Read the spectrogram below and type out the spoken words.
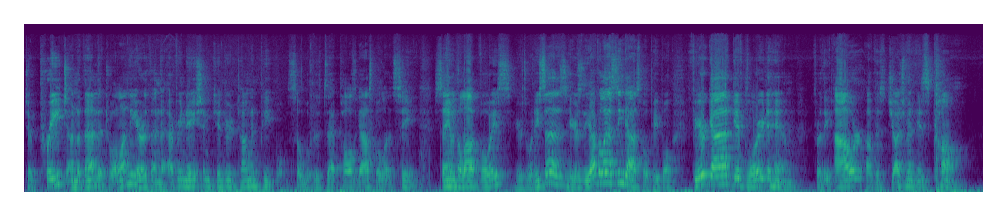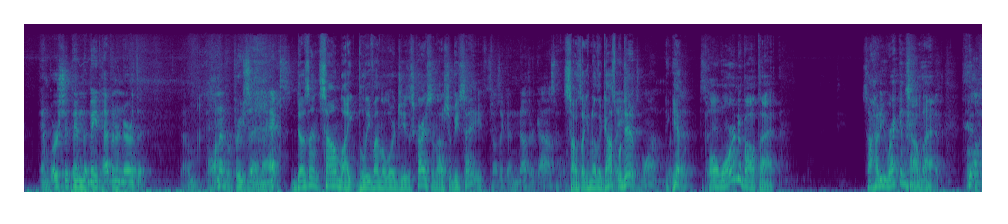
to preach unto them that dwell on the earth and to every nation, kindred, tongue, and people. So is that Paul's gospel? Let's see. Same with a loud voice, here's what he says. Here's the everlasting gospel, people. Fear God, give glory to him, for the hour of his judgment is come, and worship him that made heaven and earth. Paul never preached that in Acts. Doesn't sound like believe on the Lord Jesus Christ and thou shall be saved. Sounds like another gospel. Sounds like another gospel. Did Galatians 1. What does Yeah, that say? Paul warned about that. So how do you reconcile that? Paul,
